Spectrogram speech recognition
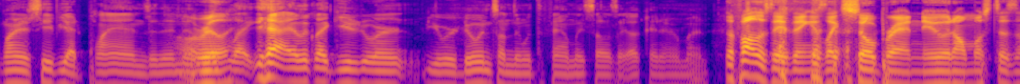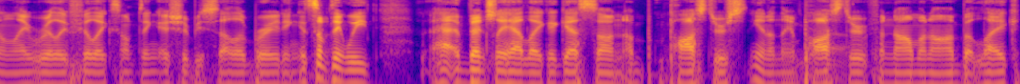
wanted to see if you had plans. And then Oh, it looked really? Like yeah, it looked like you weren't. You were doing something with the family, so I was like, okay, never mind. the Father's Day thing is like so brand new. It almost doesn't like really feel like something I should be celebrating. It's something we ha- eventually had like a guest on um, imposters, you know, the imposter phenomenon. But like,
